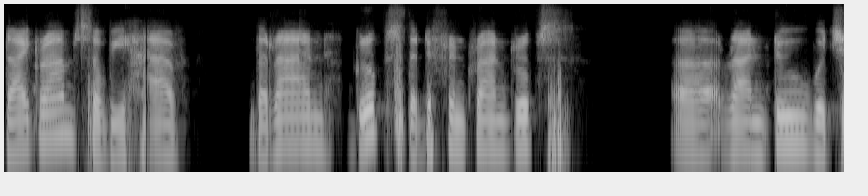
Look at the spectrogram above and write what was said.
diagram. So we have the RAN groups, the different RAN groups, uh, RAN2, which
